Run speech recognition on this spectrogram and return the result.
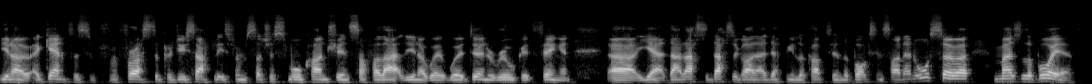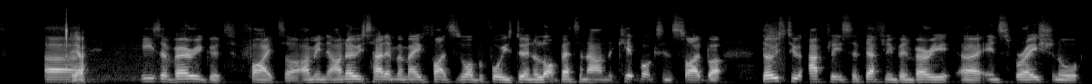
you know, again, for, for, for, us to produce athletes from such a small country and stuff like that, you know, we're, we're doing a real good thing. And uh, yeah, that, that's that's a guy that I definitely look up to in the boxing side. And also uh, Masleboev. Uh, yeah. He's a very good fighter. I mean, I know he's had MMA fights as well before. He's doing a lot better now on the kickboxing side, but those two athletes have definitely been very uh, inspirational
